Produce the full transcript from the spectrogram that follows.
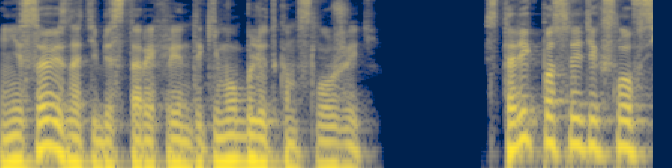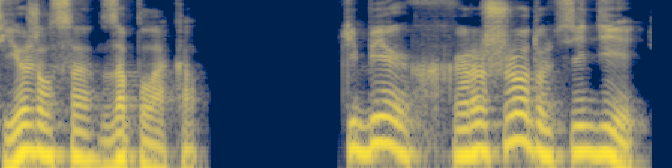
И не совестно тебе, старый хрен, таким ублюдком служить. Старик после этих слов съежился, заплакал. Тебе хорошо тут сидеть,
